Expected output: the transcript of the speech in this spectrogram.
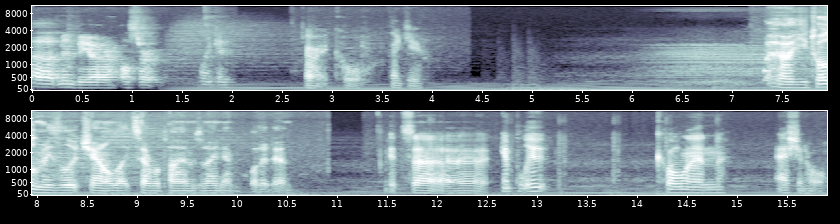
Uh, I'm in VR. I'll start linking. All right, cool. Thank you. Uh, you told me the loot channel like several times, and I never put it in. It's uh, imp loot colon ashen hole.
